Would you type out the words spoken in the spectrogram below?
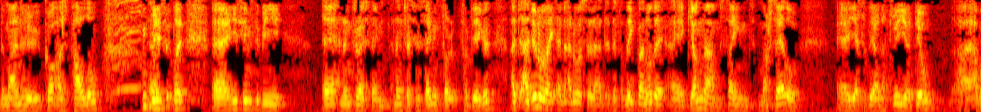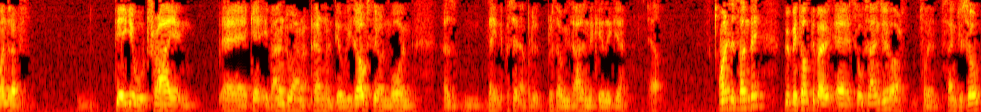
the man who got us Paulo. Basically, uh, he seems to be uh, an interesting an interesting signing for for Daegu. I, I do know, like, and I know it's a, a different league, but I know that uh, Gyeongnam signed Marcelo uh, yesterday on a three-year deal. I, I wonder if Daegu will try and uh, get Evandro on a permanent deal. He's obviously on loan, as 90% of Brazilians are in the K League, yeah. Yeah. On to Sunday, we we talked about uh, Seoul Sangju, or sorry, Sangju Seoul.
